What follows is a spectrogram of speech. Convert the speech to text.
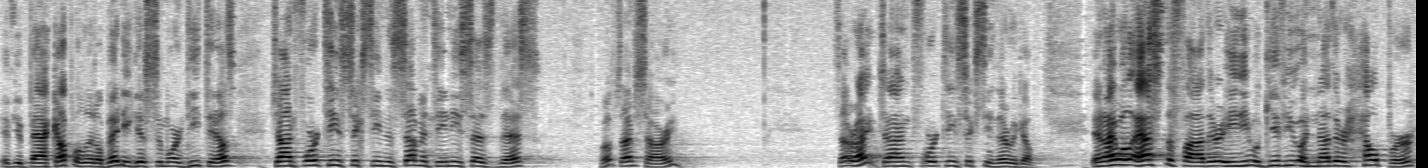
If you back up a little bit, he gives some more details. John 14, 16, and 17, he says this. Whoops, I'm sorry. Is that right? John 14, 16. There we go. And I will ask the Father, and he will give you another helper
